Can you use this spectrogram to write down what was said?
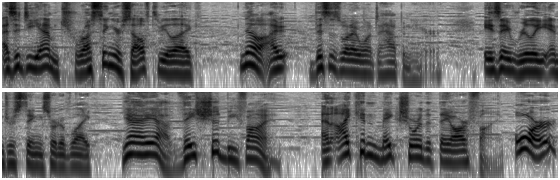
as a DM, trusting yourself to be like, no, I this is what I want to happen here is a really interesting sort of like, yeah, yeah, they should be fine. And I can make sure that they are fine. Or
